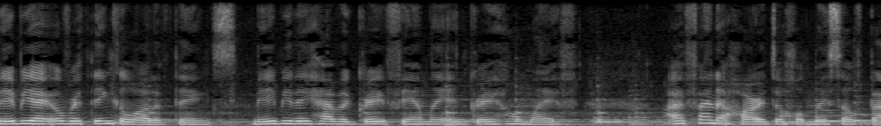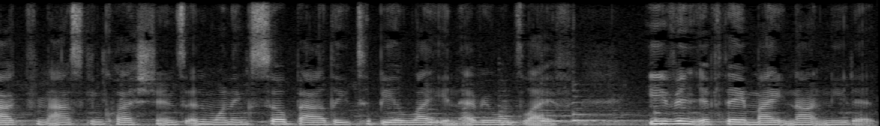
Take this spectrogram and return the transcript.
Maybe I overthink a lot of things. Maybe they have a great family and great home life. I find it hard to hold myself back from asking questions and wanting so badly to be a light in everyone's life even if they might not need it.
